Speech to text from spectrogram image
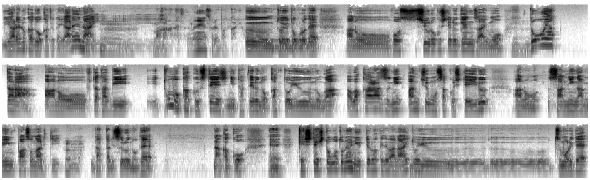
やれるかどうかというか、やれない。わからないですよね、そればっかりは。うん、というところで、あの収録している現在も、どうやったら、あのー再び、ともかくステージに立てるのかというのが分からずに暗中模索している、あの、3人がメインパーソナリティだったりするので、なんかこう、えー決して人事のように言ってるわけではないという、うつもりで、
